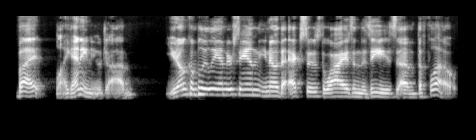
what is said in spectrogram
But like any new job, you don't completely understand, you know, the X's, the Y's, and the Z's of the flow.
